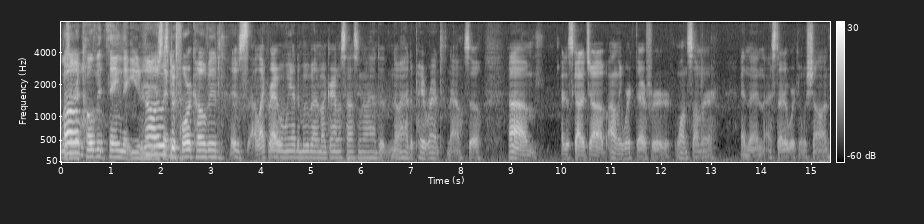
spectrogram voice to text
Was it Um, a COVID thing that you? No, it was like before COVID. It was uh, like right when we had to move out of my grandma's house. You know, I had to know I had to pay rent now. So, um, I just got a job. I only worked there for one summer, and then I started working with Sean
